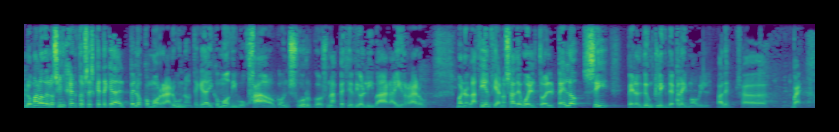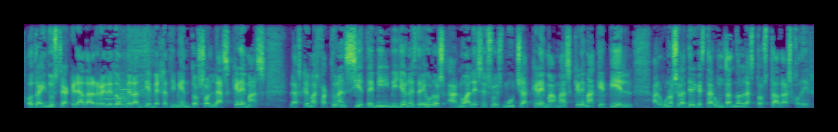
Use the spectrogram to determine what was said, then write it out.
Lo malo de los injertos es que te queda el pelo como raruno, te queda ahí como dibujado, con surcos, una especie de olivar ahí raro. Bueno, la ciencia nos ha devuelto el pelo, sí, pero el de un clic de Playmobil, ¿vale? O sea, bueno, otra industria creada alrededor del antienvejecimiento son las cremas. Las cremas facturan 7.000 millones de euros anuales. Eso es mucha crema, más crema que piel. Algunos se la tiene que estar untando en las tostadas, joder.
